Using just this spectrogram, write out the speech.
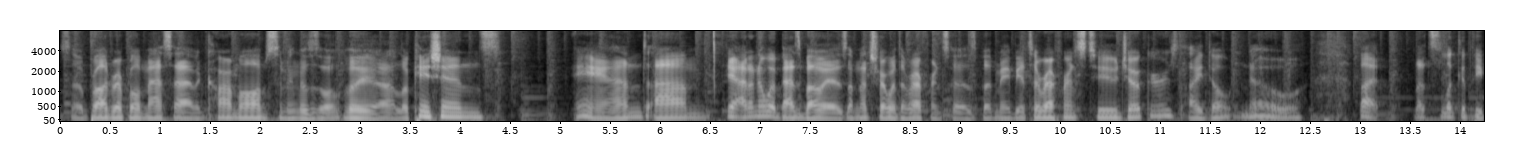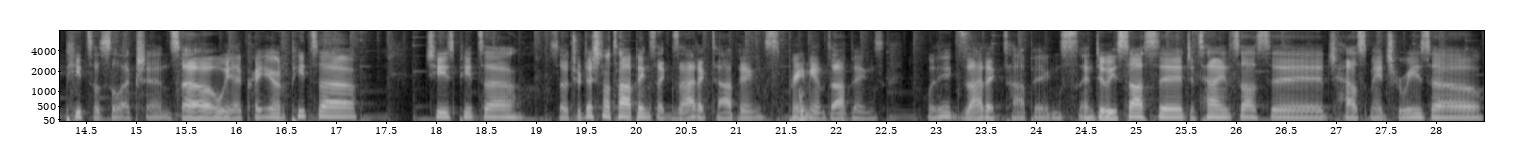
So Broad Ripple, Mass Ave, and Carmel. I'm assuming those are the uh, locations. And um, yeah, I don't know what Bazbeaux is. I'm not sure what the reference is, but maybe it's a reference to Jokers. I don't know. But let's look at the pizza selection. So we have create your own pizza, cheese pizza, so traditional toppings, exotic toppings, premium toppings. What exotic toppings? Andouille sausage, Italian sausage, house-made chorizo,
